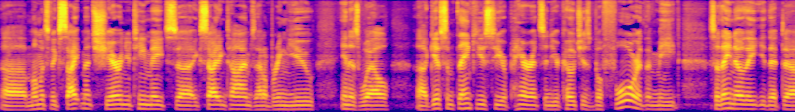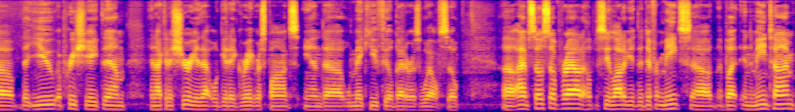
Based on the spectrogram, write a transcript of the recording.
uh, moments of excitement, sharing your teammates' uh, exciting times. That'll bring you in as well. Uh, give some thank yous to your parents and to your coaches before the meet, so they know that that uh, that you appreciate them. And I can assure you that will get a great response and uh, will make you feel better as well. So. Uh, I am so so proud. I hope to see a lot of you at the different meets. but in the meantime,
